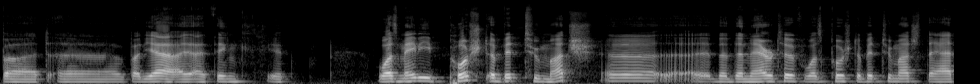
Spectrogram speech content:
but uh, but yeah, I, I think it was maybe pushed a bit too much. Uh, the the narrative was pushed a bit too much that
